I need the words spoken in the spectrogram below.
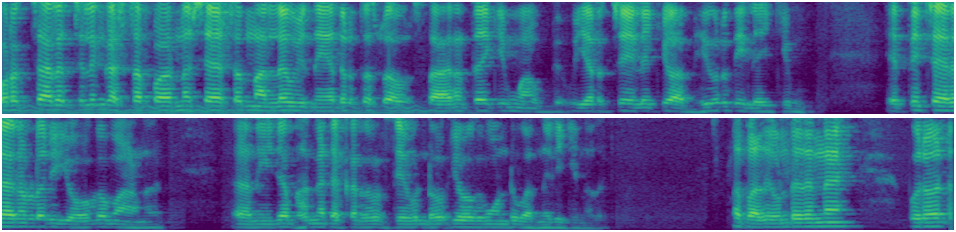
കുറച്ചലച്ചിലും കഷ്ടപ്പാടിന് ശേഷം നല്ല നേതൃത്വ സ്ഥാനത്തേക്കും ഉയർച്ചയിലേക്കും അഭിവൃദ്ധിയിലേക്കും എത്തിച്ചേരാനുള്ളൊരു യോഗമാണ് നീരഭംഗ ചക്രവർത്തി കൊണ്ട് യോഗം കൊണ്ട് വന്നിരിക്കുന്നത്. അപ്പോൾ അതുകൊണ്ട് തന്നെ പുരോറ്റ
